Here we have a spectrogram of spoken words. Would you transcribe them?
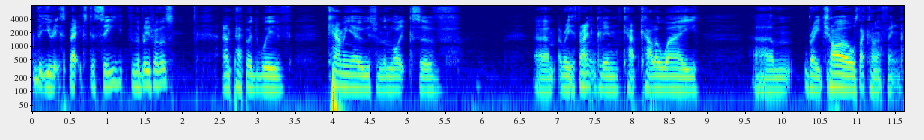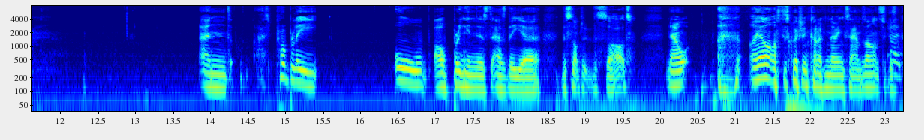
that you'd expect to see from the Blues Brothers, and peppered with cameos from the likes of um, Aretha Franklin, Cab Calloway, um, Ray Charles, that kind of thing. And that's probably all I'll bring in as, as the uh, the synopsis at the start. Now, I asked this question kind of knowing Sam's answer because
